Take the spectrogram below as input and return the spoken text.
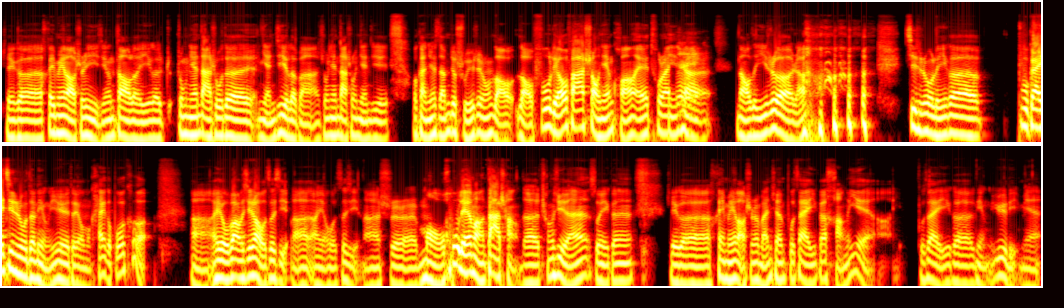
这个黑莓老师已经到了一个中年大叔的年纪了吧？中年大叔年纪，我感觉咱们就属于这种老老夫聊发少年狂。哎，突然一下脑子一热，然后进入了一个不该进入的领域。对我们开个播客啊！哎呦，我忘了介绍我自己了。哎呀，我自己呢是某互联网大厂的程序员，所以跟这个黑莓老师完全不在一个行业啊，不在一个领域里面。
